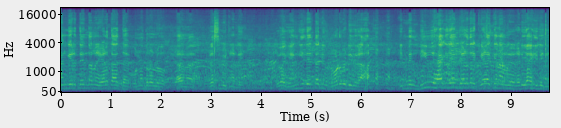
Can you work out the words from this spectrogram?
ಹಂಗಿರುತ್ತೆ ಅಂತ ನಾನು ಹೇಳ್ತಾ ಇದ್ದೆ ಒಂದೊಂದರಲ್ಲೂ ಪ್ರೆಸ್ ಮೀಟ್ನಲ್ಲಿ ಇವಾಗ ಹೆಂಗಿದೆ ಅಂತ ನೀವು ನೋಡ್ಬಿಟ್ಟಿದ್ದೀರಾ? ಇನ್ಮೇಲೆ ನೀವು ಹೇಗಿದೆ ಅಂತ ಹೇಳಿದ್ರೆ ಕೇಳೋಕ್ಕೆ ನಾನು ರೆಡಿ ಆಗಿದ್ದೀನಿ.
